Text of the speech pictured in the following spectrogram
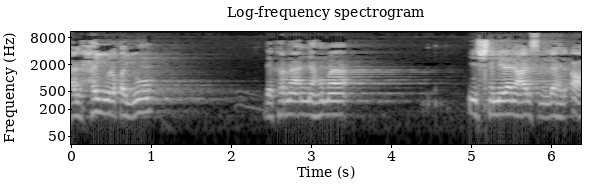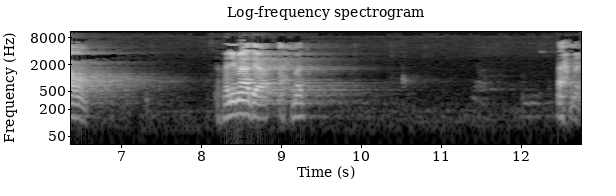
الحي القيوم ذكرنا أنهما يشتملان على اسم الله الأعظم. فلماذا أحمد؟ أحمد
